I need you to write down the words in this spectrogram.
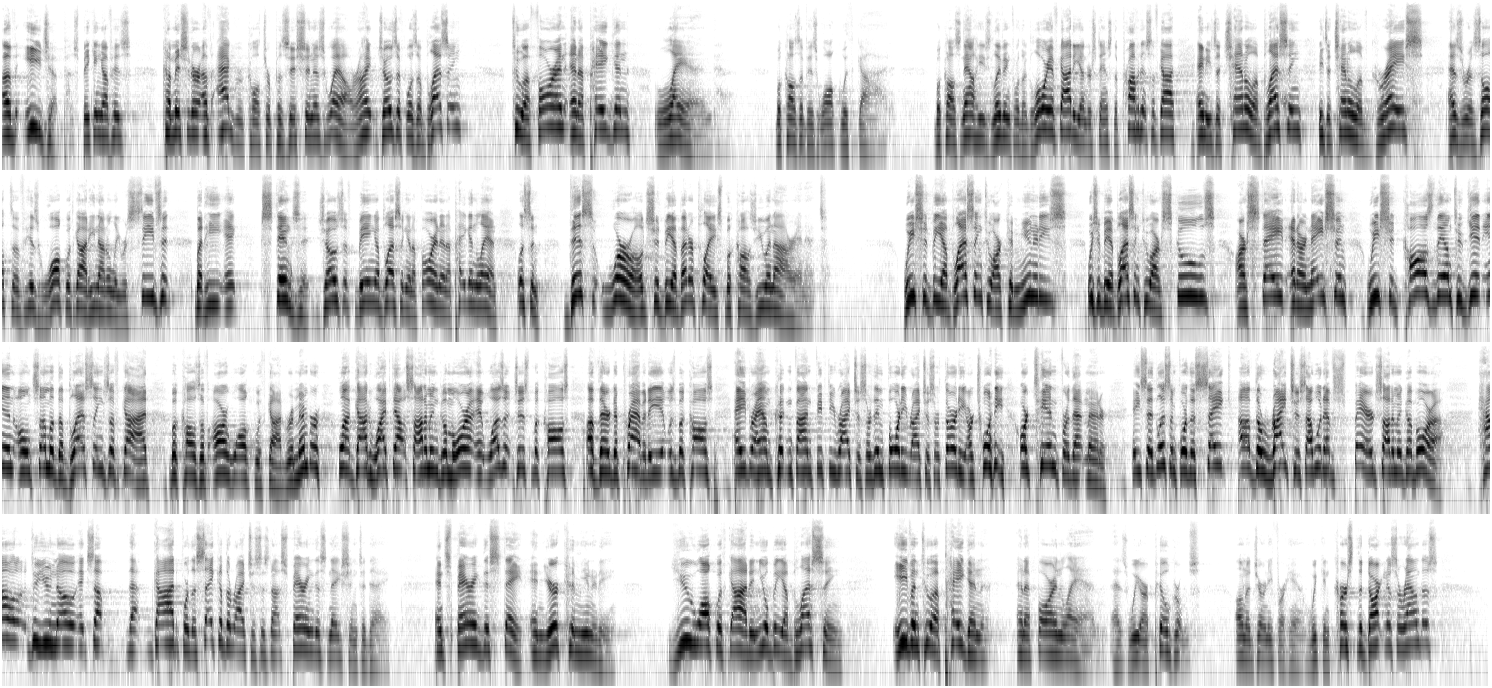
of Egypt. Speaking of his commissioner of agriculture position as well, right? Joseph was a blessing to a foreign and a pagan land because of his walk with God. Because now he's living for the glory of God. He understands the providence of God, and he's a channel of blessing, he's a channel of grace as a result of his walk with God. He not only receives it, but he extends it. Joseph being a blessing in a foreign and a pagan land. Listen, this world should be a better place because you and I are in it. We should be a blessing to our communities. We should be a blessing to our schools, our state, and our nation. We should cause them to get in on some of the blessings of God because of our walk with God. Remember why God wiped out Sodom and Gomorrah? It wasn't just because of their depravity, it was because Abraham couldn't find 50 righteous, or then 40 righteous, or 30, or 20, or 10 for that matter. He said, Listen, for the sake of the righteous, I would have spared Sodom and Gomorrah. How do you know except that God, for the sake of the righteous, is not sparing this nation today and sparing this state and your community. You walk with God and you'll be a blessing even to a pagan and a foreign land as we are pilgrims on a journey for Him. We can curse the darkness around us,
